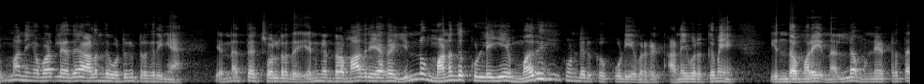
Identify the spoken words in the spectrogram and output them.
சும்மா நீங்கள் பாட்டில் எதையோ அளந்து விட்டுக்கிட்டு இருக்கிறீங்க. என்னத்தை சொல்கிறது என்கின்ற மாதிரியாக இன்னும் மனதுக்குள்ளேயே மருகி கொண்டிருக்கக்கூடியவர்கள் அனைவருக்குமே இந்த முறை நல்ல முன்னேற்றத்தை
